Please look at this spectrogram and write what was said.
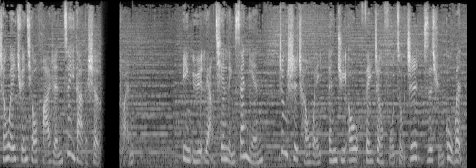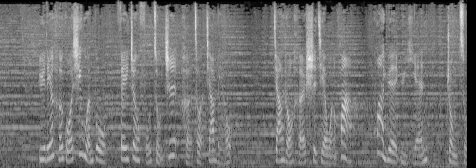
成为全球华人最大的社团，并于两千零三年正式成为 NGO 非政府组织咨询顾问，与联合国新闻部非政府组织合作交流，将融合世界文化、跨越语言、种族，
